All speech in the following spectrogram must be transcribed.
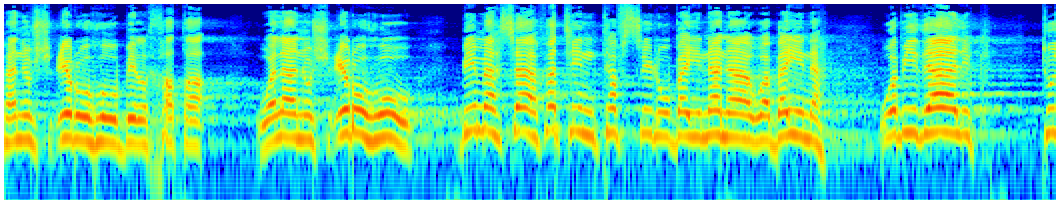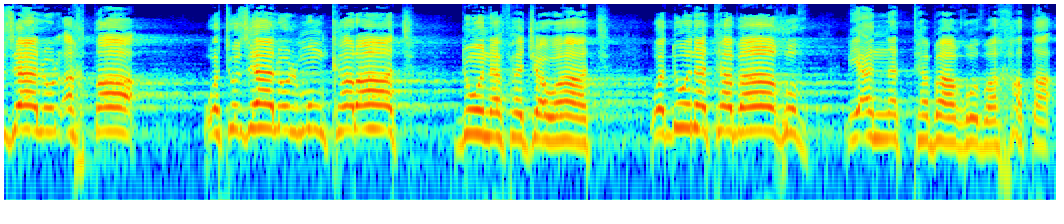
فنشعره بالخطأ ولا نشعره بمسافة تفصل بيننا وبينه وبذلك تزال الأخطاء وتزال المنكرات دون فجوات ودون تباغض لأن التباغض خطأ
